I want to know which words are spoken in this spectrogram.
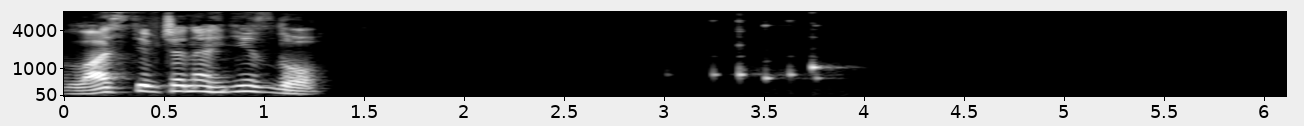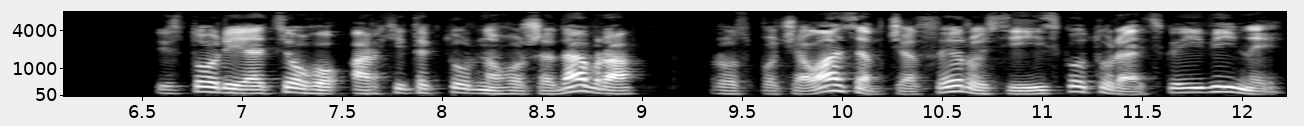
Ластівчине гніздо. Історія цього архітектурного шедевра розпочалася в часи російсько-турецької війни.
